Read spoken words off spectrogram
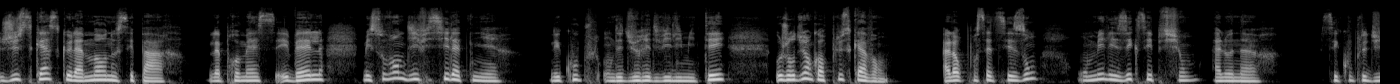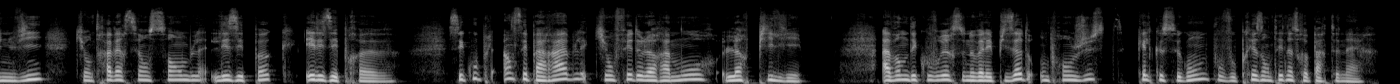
Jusqu'à ce que la mort nous sépare. La promesse est belle, mais souvent difficile à tenir. Les couples ont des durées de vie limitées, aujourd'hui encore plus qu'avant. Alors pour cette saison, on met les exceptions à l'honneur. Ces couples d'une vie qui ont traversé ensemble les époques et les épreuves. Ces couples inséparables qui ont fait de leur amour leur pilier. Avant de découvrir ce nouvel épisode, on prend juste quelques secondes pour vous présenter notre partenaire.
